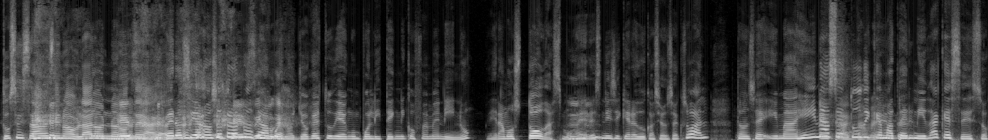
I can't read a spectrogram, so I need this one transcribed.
tú sí sabes si no hablaron, no, no, te hagas. Pero si a nosotros nos dan, bueno, yo que estudié en un politécnico femenino, éramos todas mujeres, ni siquiera educación sexual. Entonces, imagínate tú de qué maternidad, ¿qué es eso?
